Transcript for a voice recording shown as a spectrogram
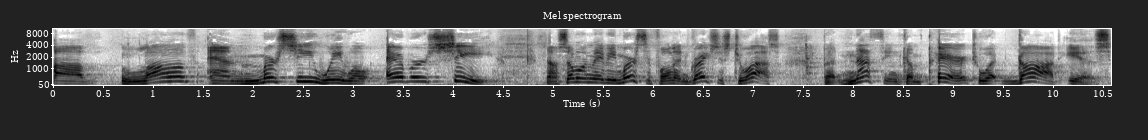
of love and mercy we will ever see. Now, someone may be merciful and gracious to us, but nothing compared to what God is.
